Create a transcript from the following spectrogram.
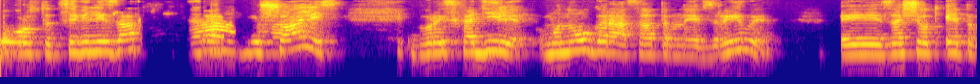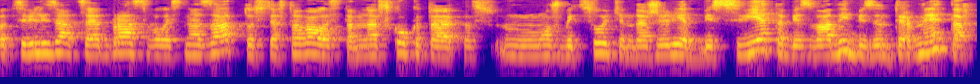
просто цивилизации, да, разрушались, происходили много раз атомные взрывы, и за счет этого цивилизация отбрасывалась назад, то есть оставалась там на сколько-то, может быть, сотен даже лет без света, без воды, без интернета.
